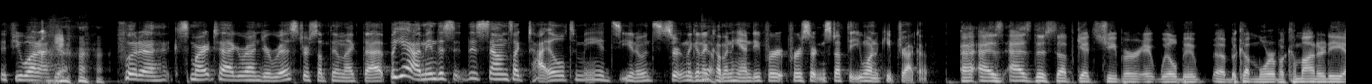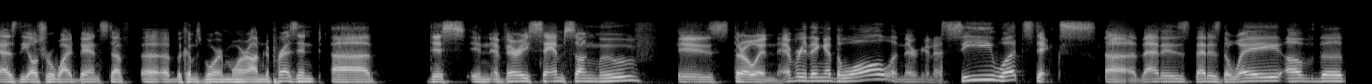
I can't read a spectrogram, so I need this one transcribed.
if you want to yeah. put a smart tag around your wrist or something like that. But yeah, I mean this this sounds like tile to me. It's you know it's certainly going to yeah. come in handy for for certain stuff that you want to keep track of. As as this stuff gets cheaper, it will be uh, become more of a commodity as the ultra wideband stuff uh, becomes more and more omnipresent. Uh, this in a very Samsung move is throwing everything at the wall and they're gonna see what sticks. Uh, that is that is the way of the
